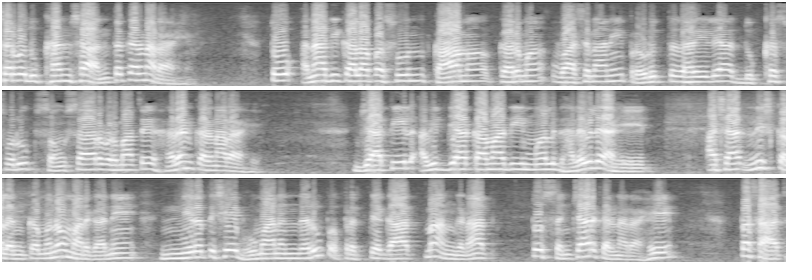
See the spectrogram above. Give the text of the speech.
सर्व दुःखांचा अंत करणारा आहे. तो अनादिकालापासून काम कर्म वासनाने प्रवृत्त झालेल्या दुःखस्वरूप संसार भ्रमाचे हरण करणार आहे. ज्यातील अविद्या कामादी मल घालवले आहेत अशा निष्कलंक मनोमार्गाने निरतिशय भूमानंदरूप प्रत्येगात्म अंगणात तो संचार करणार आहे. तसाच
